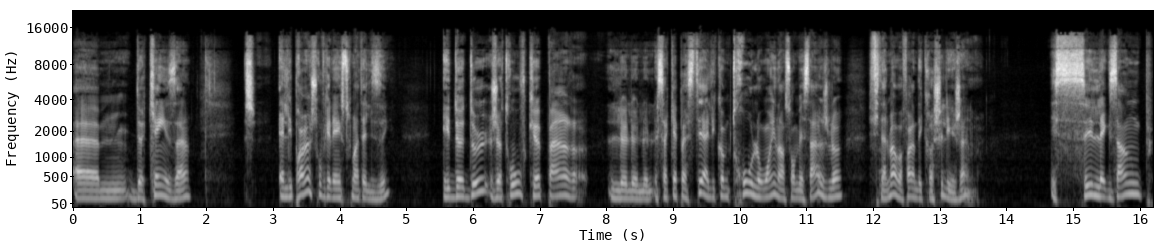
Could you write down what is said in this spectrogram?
euh, de 15 ans, elle est premièrement, je trouve qu'elle est instrumentalisée. Et de deux, je trouve que par le- sa capacité à aller comme trop loin dans son message, là, finalement, elle va faire décrocher les gens. Et c'est l'exemple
